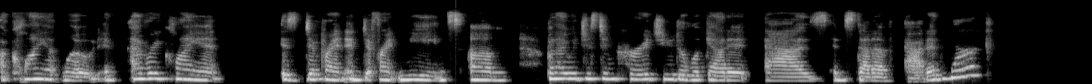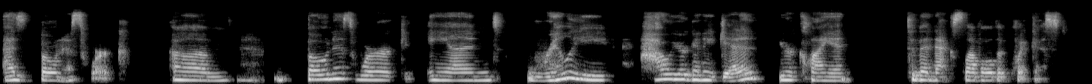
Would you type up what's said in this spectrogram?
a client load, and every client is different and different needs. Um, but I would just encourage you to look at it as instead of added work, as bonus work. Um, bonus work and really how you're going to get your client to the next level the quickest.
